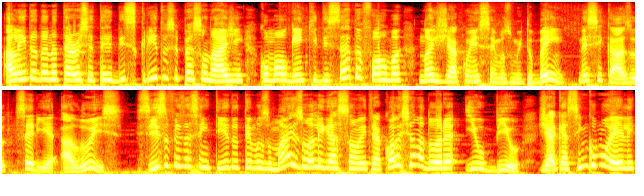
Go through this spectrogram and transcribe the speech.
além da Dana Terrace ter descrito esse personagem como alguém que de certa forma nós já conhecemos muito bem, nesse caso seria a luz. Se isso fizer sentido, temos mais uma ligação entre a colecionadora e o Bill, já que assim como ele,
